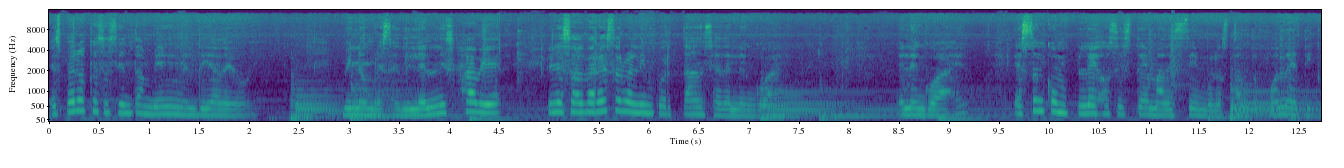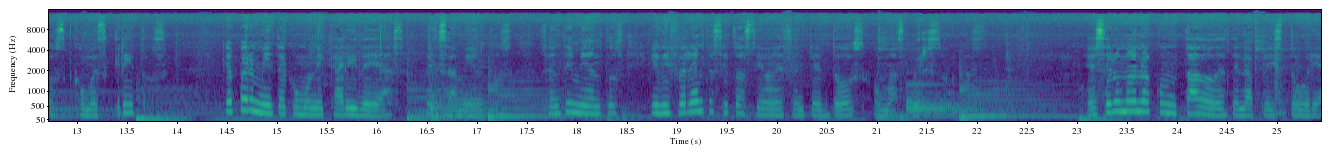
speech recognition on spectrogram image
Espero que se sientan bien en el día de hoy. Mi nombre es Edilenis Javier y les hablaré sobre la importancia del lenguaje. El lenguaje es un complejo sistema de símbolos tanto fonéticos como escritos que permite comunicar ideas, pensamientos, sentimientos y diferentes situaciones entre dos o más personas. El ser humano ha contado desde la prehistoria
